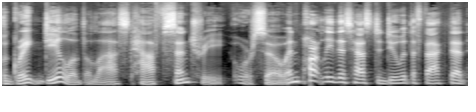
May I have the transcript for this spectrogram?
a, great deal of the last half century or so. And partly this has to do with the fact that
